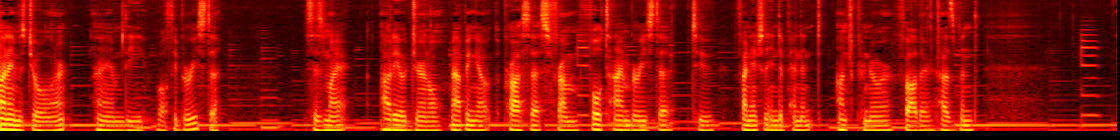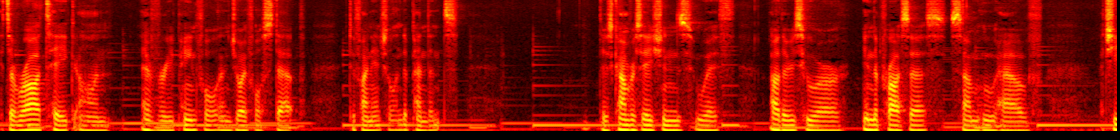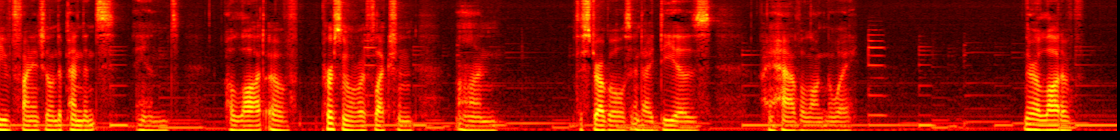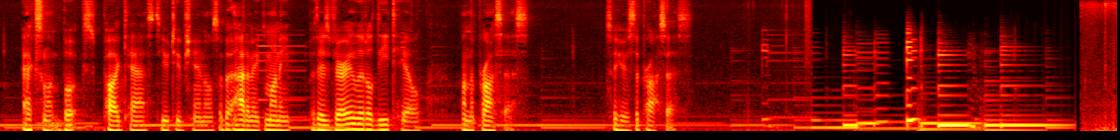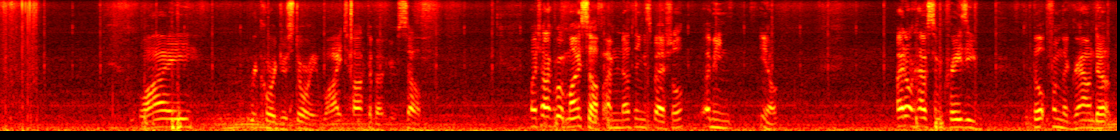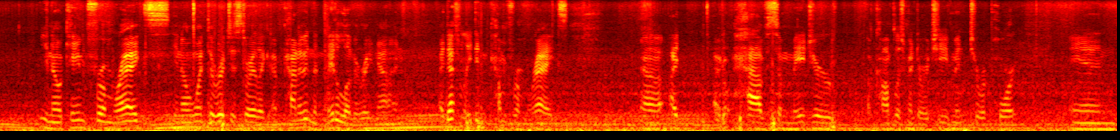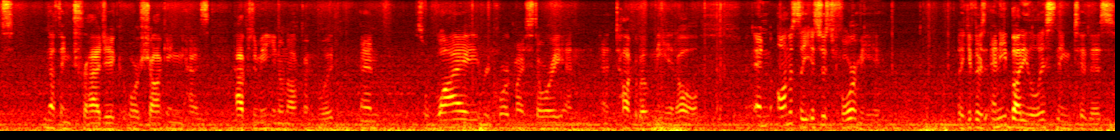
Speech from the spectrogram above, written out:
My name is Joel Arndt. I am the Wealthy Barista. This is my audio journal mapping out the process from full time barista to financially independent entrepreneur, father, husband. It's a raw take on every painful and joyful step to financial independence. There's conversations with others who are in the process, some who have achieved financial independence, and a lot of personal reflection on the struggles and ideas I have along the way. There are a lot of excellent books, podcasts, YouTube channels about how to make money, but there's very little detail on the process. So here's the process. Why record your story? Why talk about yourself? Why talk about myself? I'm nothing special. I mean, you know, I don't have some crazy built from the ground up, you know, came from rags, you know, went to riches story. Like, I'm kind of in the middle of it right now, and I definitely didn't come from rags. Uh, I, I don't have some major accomplishment or achievement to report, and nothing tragic or shocking has happened to me, you know, knock on wood. And so why record my story and, and talk about me at all? And honestly, it's just for me. Like if there's anybody listening to this,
